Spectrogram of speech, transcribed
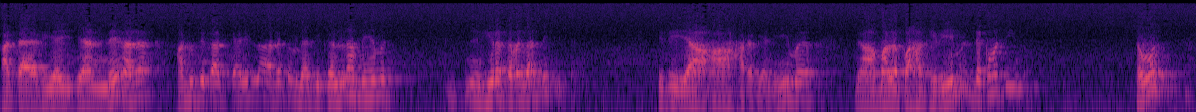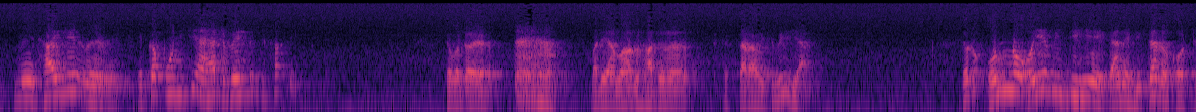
කට ඇරියයි කියන්නේ අර අඬු දෙකක් ඇවිල්ලා අරක මැදි කරලා මෙහෙම හිර කරගන්නේ කිට. ඉතින් යා ආහාර ගැනීම, මල පහ කිරීම දෙකම තියෙනවා. නමුත් මේ ශෛලිය එක පුංචි ඇහැට පෙනෙන දෙසක්. එතකොට බඩේ අමාරු හදන එක්තරා විසබීජයක්. ඒත් ඔන්න ඔය විදිහේ ගැන හිතනකොට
